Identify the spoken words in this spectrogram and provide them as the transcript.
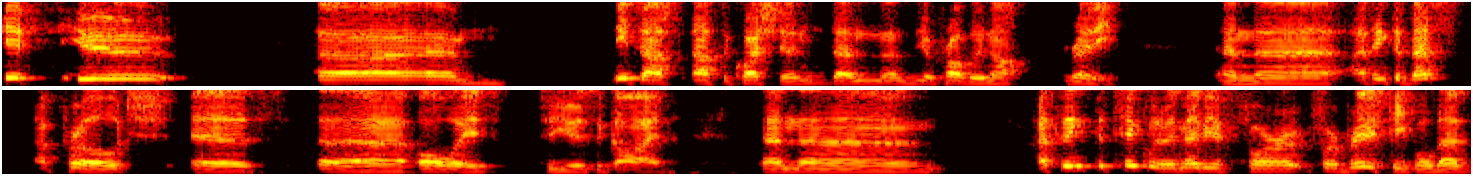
if you um, need to ask, ask the question, then you're probably not ready. And uh, I think the best approach is uh, always to use a guide. And um, I think particularly maybe for for British people that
